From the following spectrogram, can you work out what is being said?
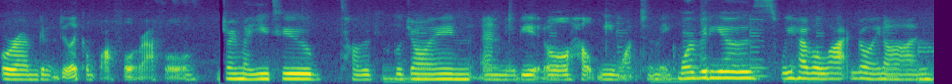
Or I'm gonna do like a waffle raffle. Join my YouTube, tell other people to join, and maybe it'll help me want to make more videos. We have a lot going on,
